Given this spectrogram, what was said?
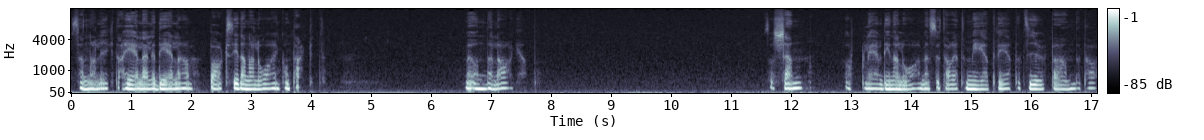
Sannolikt har hela eller delar av baksidan av låren kontakt med underlaget. Så känn Upplev dina lår medan du tar ett medvetet djupare andetag.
